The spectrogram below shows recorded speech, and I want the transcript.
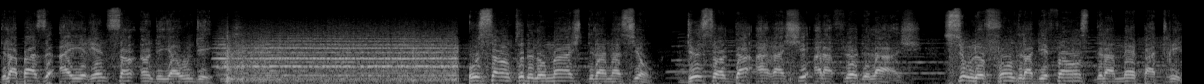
de la base aérienne 101 de Yaoundé. Au centre de l'hommage de la nation, deux soldats arrachés à la fleur de l'âge sur le front de la défense de la mère patrie.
